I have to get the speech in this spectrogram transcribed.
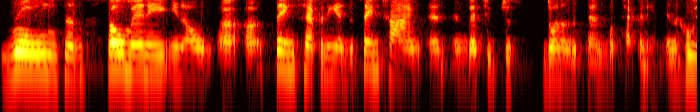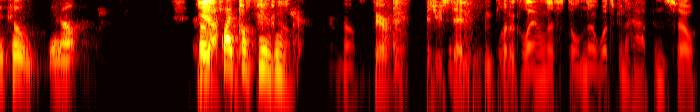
rules and so many, you know, uh, uh, things happening at the same time, and, and that you just don't understand what's happening and who is who, you know. So yeah, it's quite no, fair confusing. enough. Fair enough. As you said, even political analysts don't know what's going to happen. So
